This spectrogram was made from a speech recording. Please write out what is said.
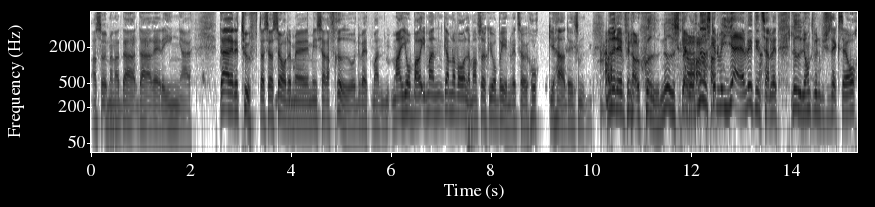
Alltså jag menar, där, där är det inga... Där är det tufft. Alltså jag såg det med min kära fru och du vet, man, man jobbar i man, gamla vanliga, man försöker jobba in, vet så, hockey här. Det är liksom, nu är det final sju, nu ska, det, nu ska det bli jävligt intressant. Du vet, Luleå har inte vunnit på 26 år.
